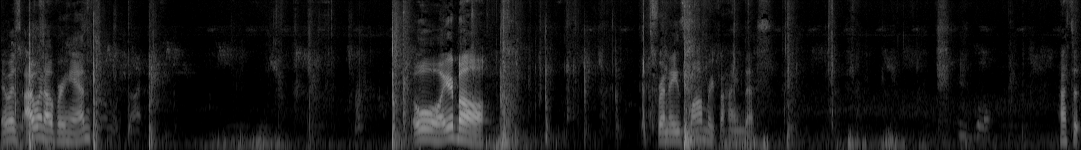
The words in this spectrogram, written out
or It was. I went overhand. Almost shot. Oh, airball. It's Renee's mom right behind us. That's it.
